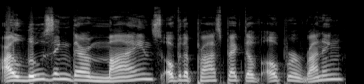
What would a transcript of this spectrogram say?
are losing their minds over the prospect of Oprah running,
